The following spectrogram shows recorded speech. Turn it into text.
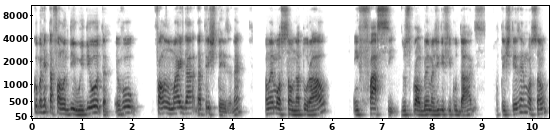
como a gente está falando de um e de outra, eu vou falando mais da, da tristeza, né? É uma emoção natural em face dos problemas e dificuldades. A tristeza é uma emoção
